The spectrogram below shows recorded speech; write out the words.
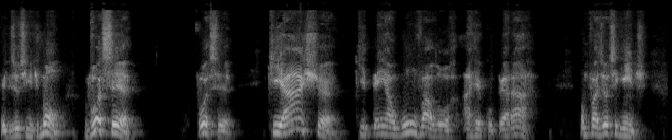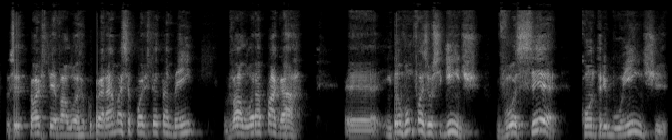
Ele diz o seguinte: bom, você, você que acha que tem algum valor a recuperar, vamos fazer o seguinte: você pode ter valor a recuperar, mas você pode ter também valor a pagar. É, então, vamos fazer o seguinte: você contribuinte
